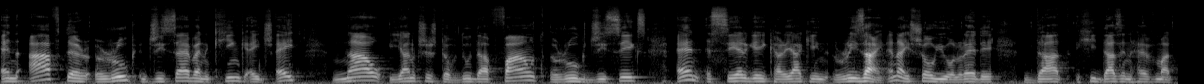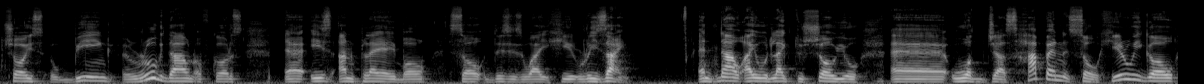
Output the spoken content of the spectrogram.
And after Rook g7, King h8, now Jan Krzysztof Duda found Rook g6 and Sergey Karjakin resigned. And I show you already that he doesn't have much choice. Being Rook down, of course, uh, is unplayable. So this is why he resigned. And now I would like to show you uh, what just happened. So here we go.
